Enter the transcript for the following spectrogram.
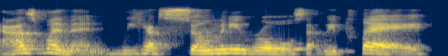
as women, we have so many roles that we play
